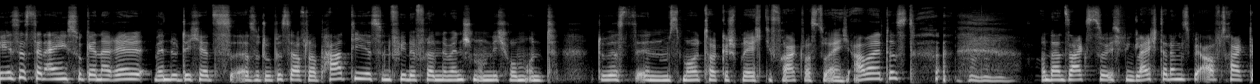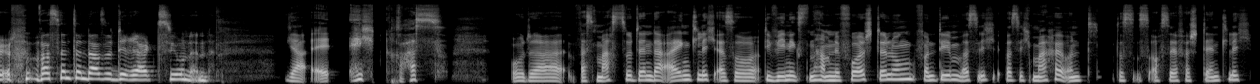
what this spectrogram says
Wie ist es denn eigentlich so generell, wenn du dich jetzt, also du bist auf einer Party, es sind viele fremde Menschen um dich rum und du wirst im Smalltalk-Gespräch gefragt, was du eigentlich arbeitest. Und dann sagst du, ich bin Gleichstellungsbeauftragte. Was sind denn da so die Reaktionen? Ja, e echt krass. Oder was machst du denn da eigentlich? Also die wenigsten haben eine Vorstellung von dem, was ich, was ich mache und das ist auch sehr verständlich.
